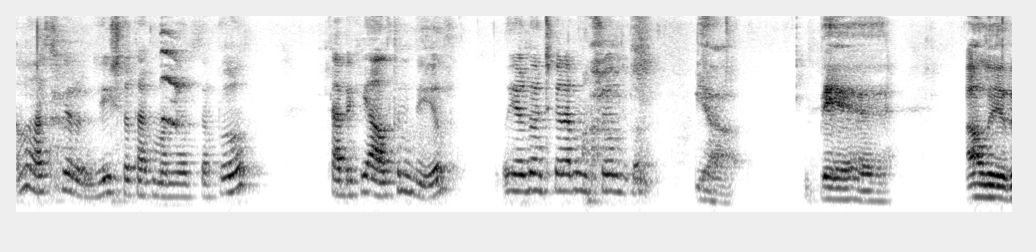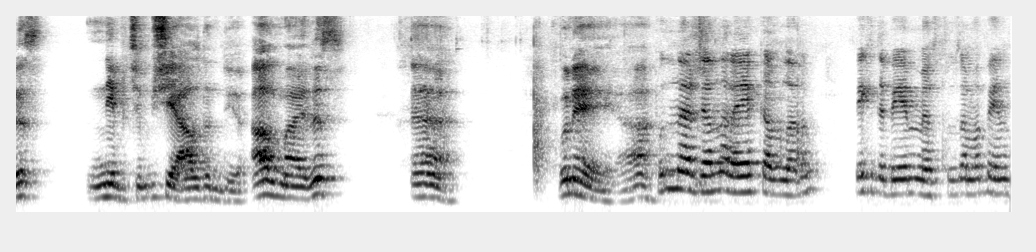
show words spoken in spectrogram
Ama az görünüyor. Hiç de takmam yoksa. Bu tabii ki altın değil. Yerden çıkarabilmiş oldu da. Ya be alırız ne biçim bir şey aldın diyor. Almayırız. He. Bu ne ya? Bunlar canlar ayakkabılarım. Belki de beğenmiyorsunuz ama ben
